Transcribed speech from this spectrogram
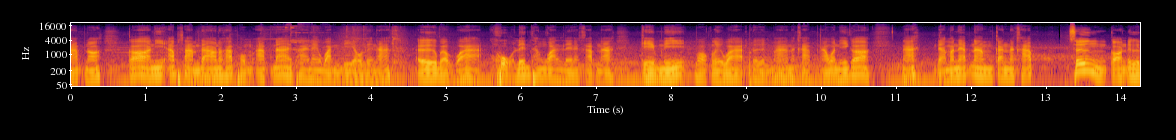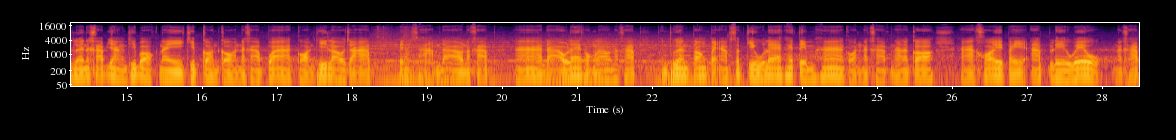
อัพเนาะก็อันนี้อัพ 3 ดาวนะครับ ผมอัพได้ภายในวันเดียวเลยนะ เออแบบว่าโหเล่นทั้งวันเลยนะครับนะ เกมนี้บอกเลยว่าเพลินมากนะครับนะวันนี้ก็นะเดี๋ยวมาแนะนำกันนะครับ ซึ่งก่อนอื่นเลยนะครับ อย่างที่บอกในคลิปก่อนๆนะครับ ว่าก่อนที่เราจะอัพเป็น 3 ดาวนะครับอ่าดาวแรกของเรานะครับ เพื่อนๆต้องไปอัพสกิลแรกให้เต็ม 5 ก่อนนะครับนะแล้วก็อ่าค่อยไปอัพเลเวลนะครับ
